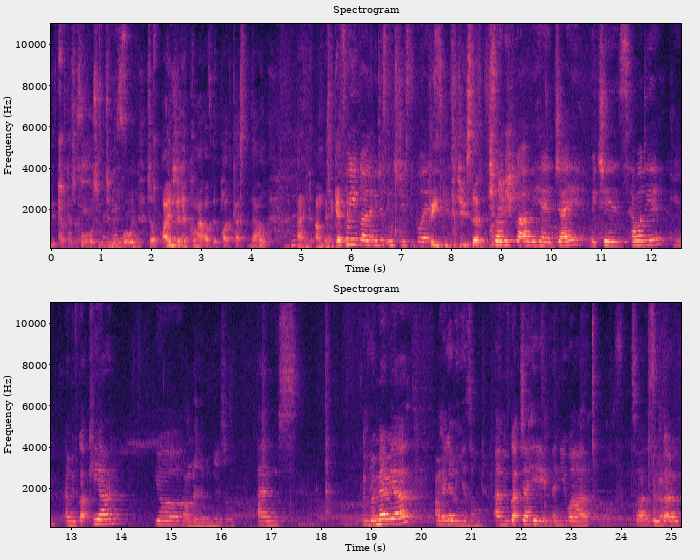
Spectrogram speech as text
with Podcast of Four Horsemen to move forward. So I'm going to come out of the podcast now, Mm-hmm. and I'm going to get. Before The, you go, let me just introduce the boys. please introduce them. So we've got over here Jay, which is, how old are you? Ten. And we've got Kian, you're, I'm 11 years old. and mm. Romario, I'm 11 years old. and we've got Jahim, and you are 12. So we've got a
